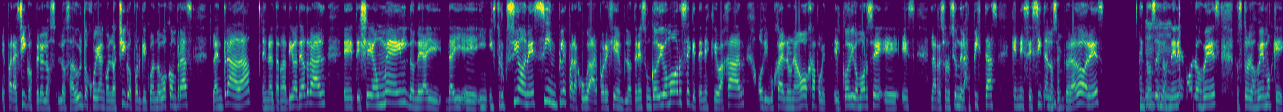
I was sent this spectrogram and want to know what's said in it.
es para chicos, pero los, los adultos juegan con los chicos, porque cuando vos compras la entrada en alternativa teatral, eh, te llega un mail donde hay, hay eh, instrucciones simples para jugar. Por ejemplo, tenés un código Morse que tenés que bajar o dibujar en una hoja, porque el código Morse eh, es la resolución de las pistas que necesitan los exploradores. Entonces los nenes vos los ves, nosotros los vemos que,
